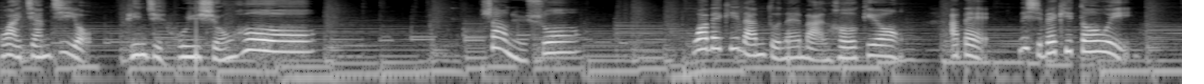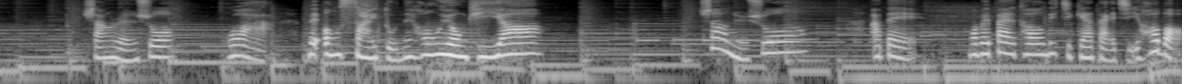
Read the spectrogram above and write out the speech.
我的针子哦。”品质非常好哦。少女说：“我要去南屯的万和宫。阿伯，你是要去倒位？”商人说：“我要往西屯的方向去呀。”少女说：“阿伯，我要拜托你一件代志，好不？”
